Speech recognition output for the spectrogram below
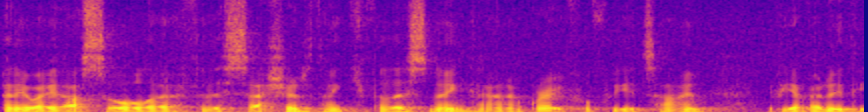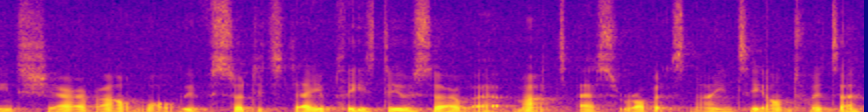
Anyway, that's all uh, for this session. Thank you for listening, and I'm grateful for your time. If you have anything to share about what we've studied today, please do so at Matt S. Roberts90 on Twitter,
